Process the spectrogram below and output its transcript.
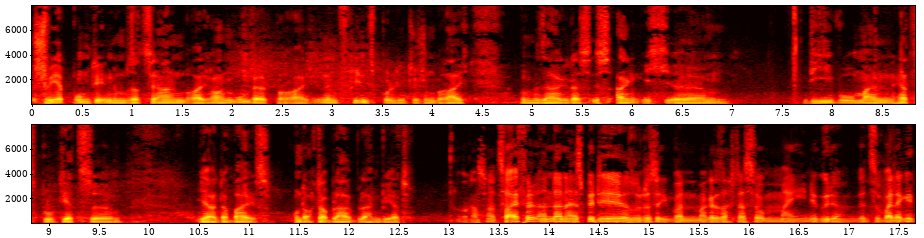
Schwerpunkte in dem sozialen Bereich, auch im Umweltbereich, in dem friedenspolitischen Bereich. Und man sage, das ist eigentlich ähm, die, wo mein Herzblut jetzt äh, ja dabei ist und auch dabei bleiben wird. Aber gab es mal Zweifel an deiner SPD? Also, dass du irgendwann mal gesagt hast, so, meine Güte, wenn es so weitergeht,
